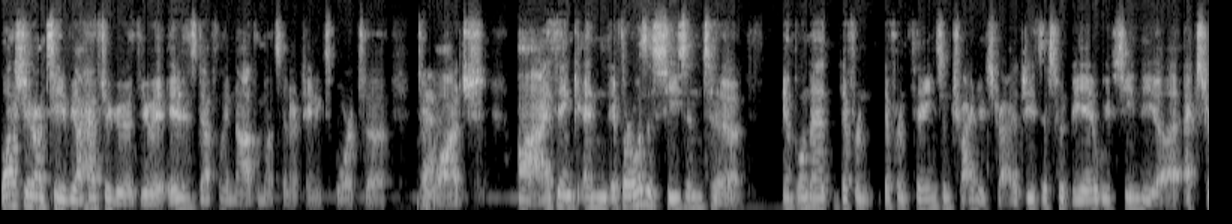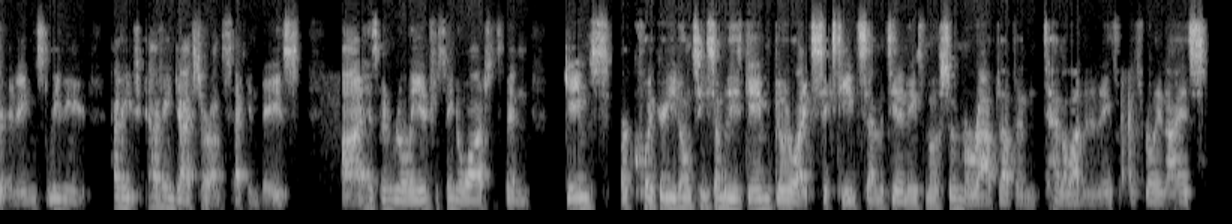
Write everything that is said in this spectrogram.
watching it on TV, I have to agree with you. it, it is definitely not the most entertaining sport to to Yeah. watch. Uh, I think, and if there was a season to implement different different things and try new strategies, this would be it. We've seen the uh, extra innings, leaving having having a guy start on second base uh, has been really interesting to watch. It's been games are quicker. You don't see some of these games go to like 16, 17 innings. Most of them are wrapped up in 10, 11 innings, which is really nice.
